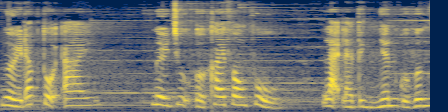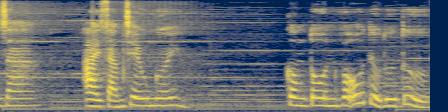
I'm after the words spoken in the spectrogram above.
người đắc tội ai? Người trụ ở khai phong phủ, lại là tình nhân của vương gia, ai dám trêu ngươi? Công tôn vỗ tiểu tứ tử,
